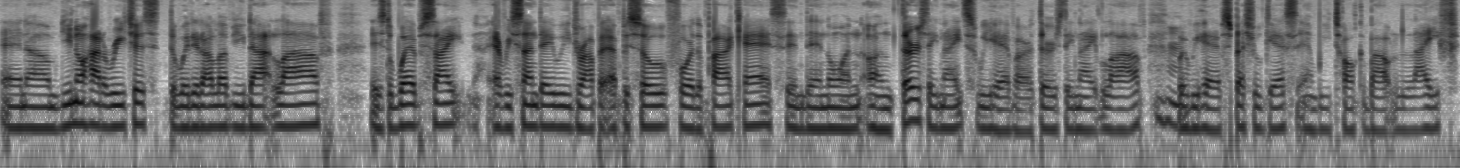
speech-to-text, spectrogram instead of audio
And um, you know how to reach us. The way that I love you dot live is the website. Every Sunday we drop an episode for the podcast, and then on on Thursday nights we have our Thursday night live Mhm. where we have special guests and we talk about life,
